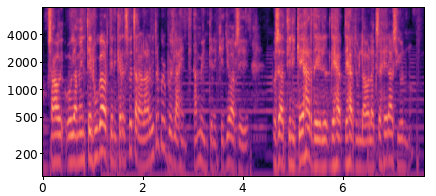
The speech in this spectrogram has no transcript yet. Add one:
o sea, obviamente el jugador tiene que respetar al árbitro, pero pues la gente también tiene que llevarse, o sea, tiene que dejar de, dejar, dejar de un lado la exageración, ¿no?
